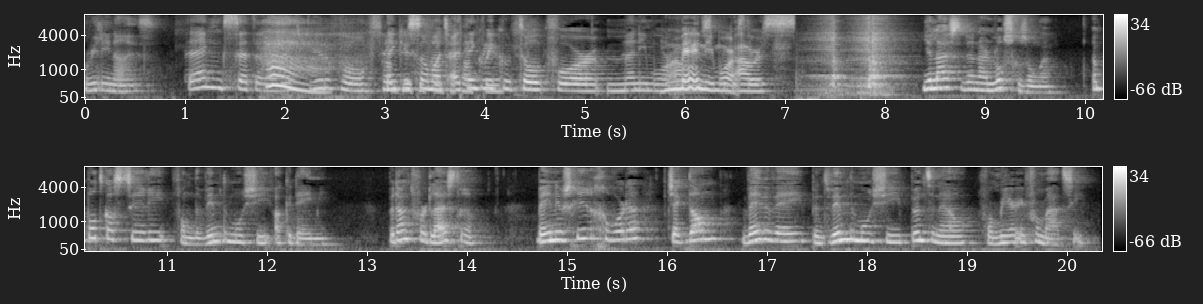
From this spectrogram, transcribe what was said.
Really nice. Thanks, Seta. That's beautiful. so Thank beautiful you so much. I think we you. could talk for many more hours. Many more hours. Je luisterde naar Losgezongen, een podcastserie van de Wim de Moschie Academie. Bedankt voor het luisteren. Ben je nieuwsgierig geworden? Check dan www.wimdemonchi.nl voor meer informatie.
